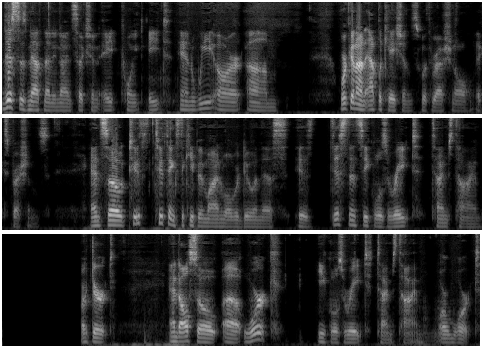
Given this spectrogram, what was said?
This is Math 99 section 8.8 and we are um, working on applications with rational expressions. And so two, two things to keep in mind while we're doing this is distance equals rate times time or dirt and also uh, work equals rate times time or wart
